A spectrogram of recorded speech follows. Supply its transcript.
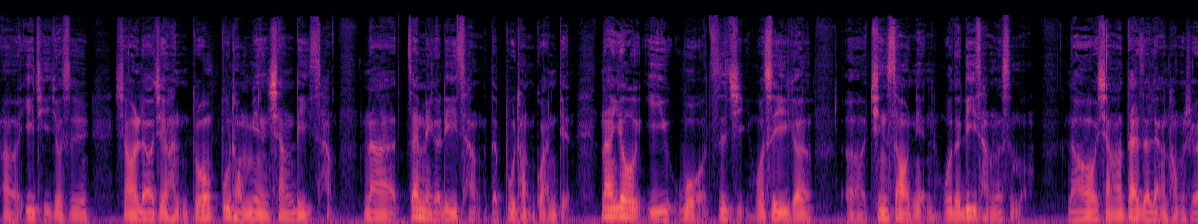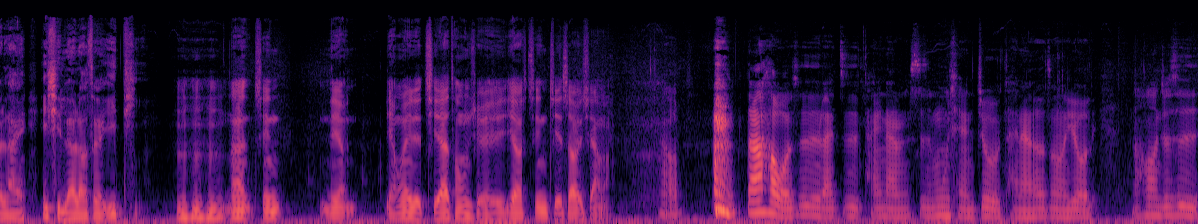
呃议题，就是想要了解很多不同面向立场。那在每个立场的不同观点，那又以我自己，我是一个呃青少年，我的立场是什么？然后想要带着两个同学来一起聊聊这个议题。嗯哼哼，那先两两位的其他同学要先介绍一下吗？好，大家好，我是来自台南市，目前就台南二中的幼龄，然后就是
